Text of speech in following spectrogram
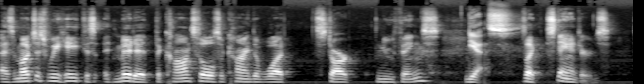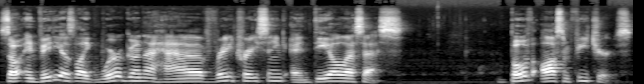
As much as we hate to admit it, the consoles are kind of what start new things. yes. It's like standards. So Nvidia's like, we're gonna have ray tracing and DLSS. Both awesome features.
